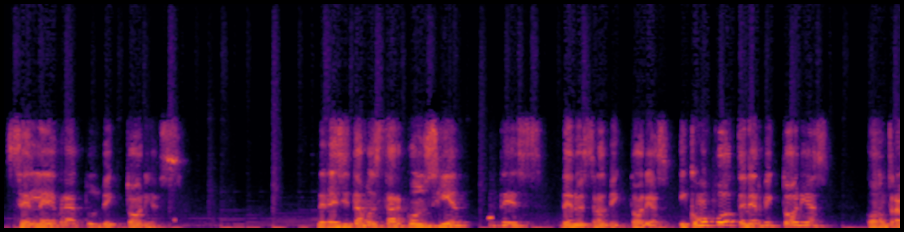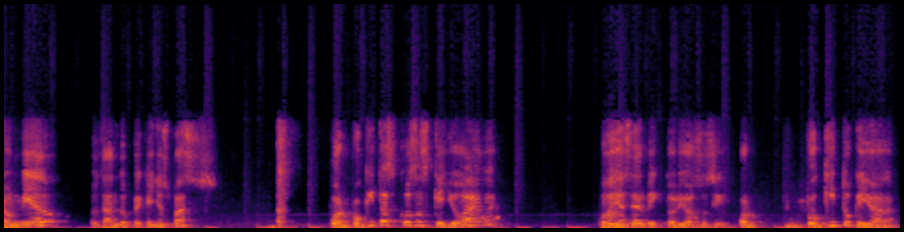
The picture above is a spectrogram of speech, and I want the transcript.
celebra tus victorias. Necesitamos estar conscientes de nuestras victorias. ¿Y cómo puedo tener victorias contra un miedo? Pues dando pequeños pasos. Por poquitas cosas que yo haga, voy a ser victorioso si por poquito que yo haga.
